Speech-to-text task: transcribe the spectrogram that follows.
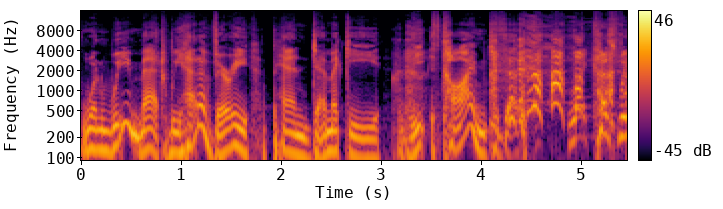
when we met, we had a very pandemic-y time together. like, because we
